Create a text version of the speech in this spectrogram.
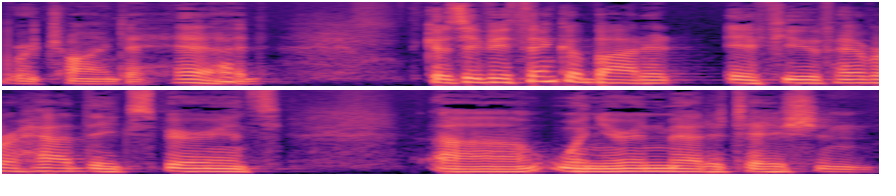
we're trying to head. Because if you think about it, if you've ever had the experience uh, when you're in meditation,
